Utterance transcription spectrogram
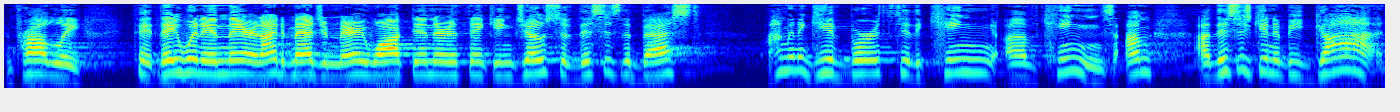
And probably they went in there, and I'd imagine Mary walked in there thinking, Joseph, this is the best. I'm going to give birth to the King of Kings. I'm, uh, this is going to be God.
